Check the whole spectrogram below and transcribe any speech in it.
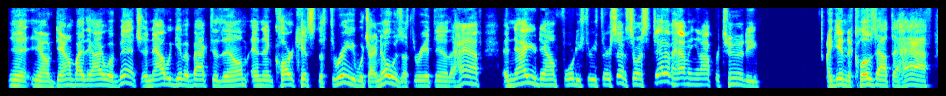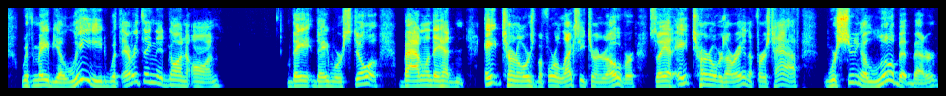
you know, down by the Iowa bench. And now we give it back to them. And then Clark hits the three, which I know was a three at the end of the half. And now you're down 43 37. So instead of having an opportunity, again, to close out the half with maybe a lead with everything that had gone on, they they were still battling. They had eight turnovers before Lexi turned it over, so they had eight turnovers already in the first half. We're shooting a little bit better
